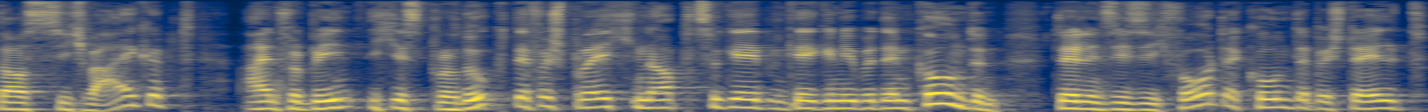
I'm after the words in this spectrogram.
das sich weigert, ein verbindliches Produkteversprechen abzugeben gegenüber dem Kunden. Stellen Sie sich vor, der Kunde bestellt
